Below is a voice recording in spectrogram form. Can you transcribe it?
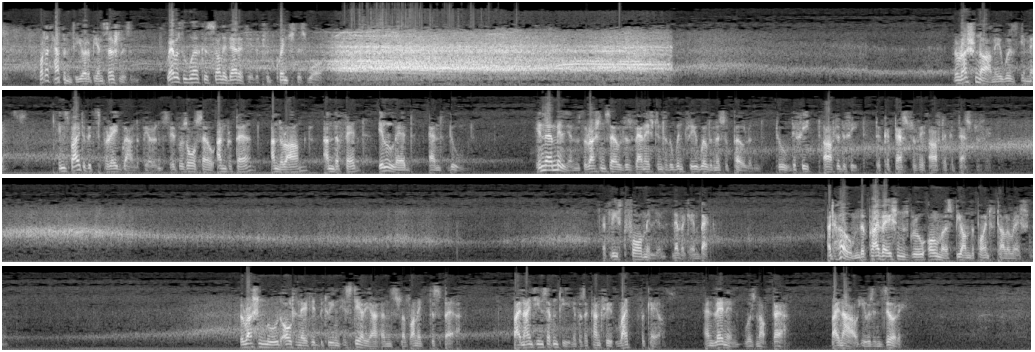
What had happened to European socialism? Where was the workers' solidarity that should quench this war? The Russian army was immense. In spite of its parade ground appearance, it was also unprepared, underarmed, underfed, ill-led, and doomed. In their millions, the Russian soldiers vanished into the wintry wilderness of Poland, to defeat after defeat, to catastrophe after catastrophe. At least four million never came back. At home, the privations grew almost beyond the point of toleration. The Russian mood alternated between hysteria and Slavonic despair. By 1917, it was a country ripe for chaos, and Lenin was not there. By now, he was in Zurich.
